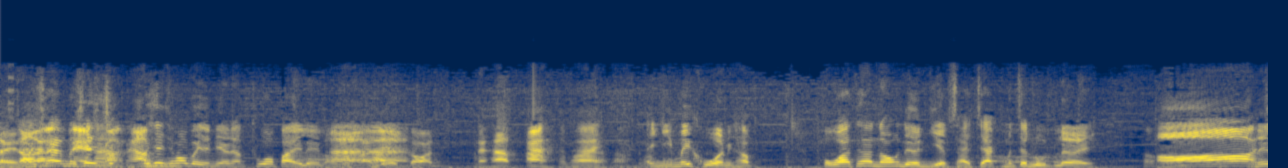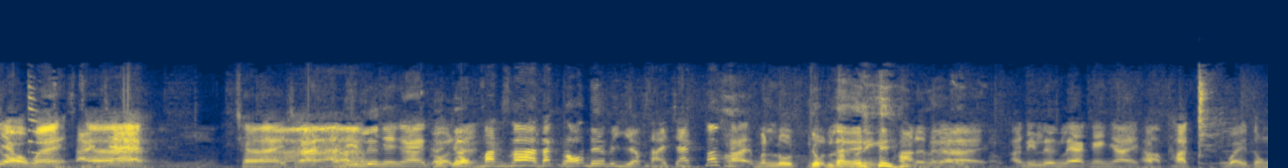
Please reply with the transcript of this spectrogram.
เลยอ่านะไม่ใช่ไม่ใช่เบสก่อนครับ ไม่ใช่เฉพาะเบสอย่างเดียวนะครับทั่วไปเลยลองสปายเบสก่อนนะครับ อะสะพายอย่างนี้ไม่ควรครับ เพราะว่าถ้าน้องเดินเหยียบสายแจ็คมันจะหลุดเลย อ๋อนึกออกไหม สายแจ็ค ใช่ใช่อ่า อันนี้เรื่องง่ายๆก่คืออนเลเกิดยมันมากนักร้องเดินไปเหยียบสายแจ็คปั๊บ ใช่มันหลุดหลุดเลยแล้วอันนี้ทำอะไรไม่ได้ อันนี้เรื่องแรกง่ายๆครับ ทัดไว้ตรง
